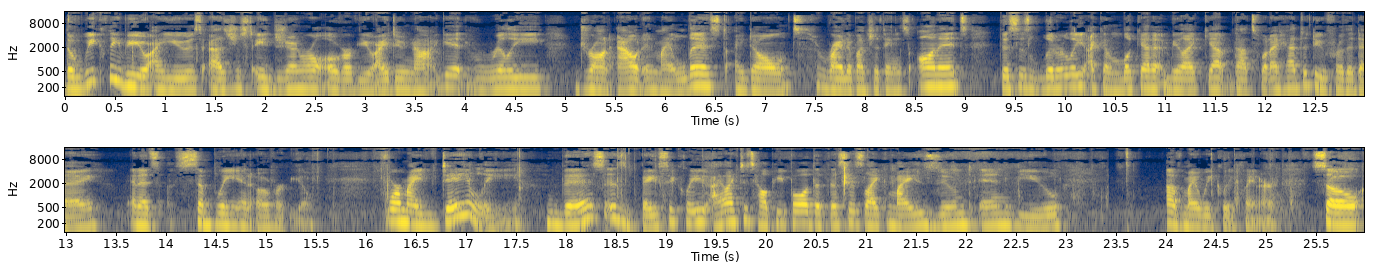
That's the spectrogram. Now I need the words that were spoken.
The weekly view I use as just a general overview. I do not get really drawn out in my list. I don't write a bunch of things on it. This is literally, I can look at it and be like, yep, that's what I had to do for the day and it's simply an overview. For my daily, this is basically, I like to tell people that this is like my zoomed in view of my weekly planner. So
